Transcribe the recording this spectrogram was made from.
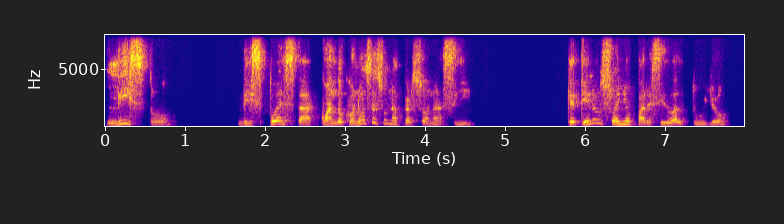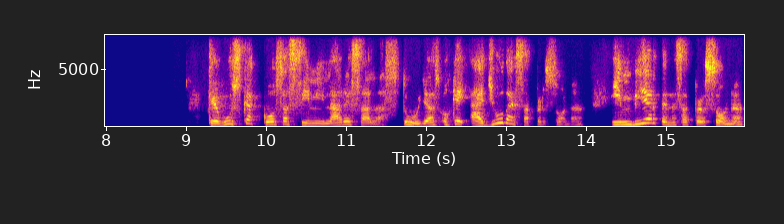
listo, dispuesta, cuando conoces una persona así, que tiene un sueño parecido al tuyo, que busca cosas similares a las tuyas, ok, ayuda a esa persona, invierte en esa persona,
